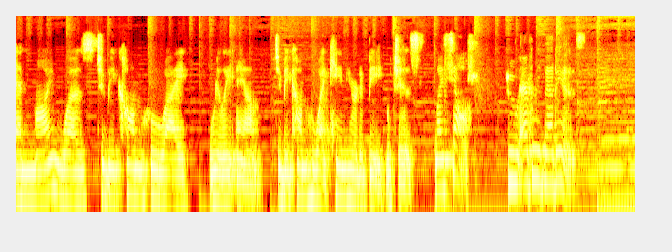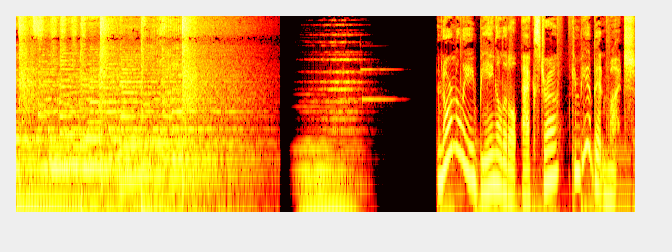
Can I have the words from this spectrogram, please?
And mine was to become who I really am, to become who I came here to be, which is myself, whoever that is. Normally, being a little extra can be a bit much,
